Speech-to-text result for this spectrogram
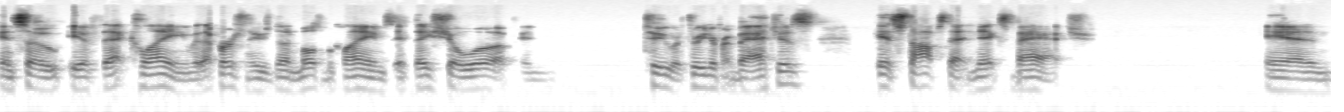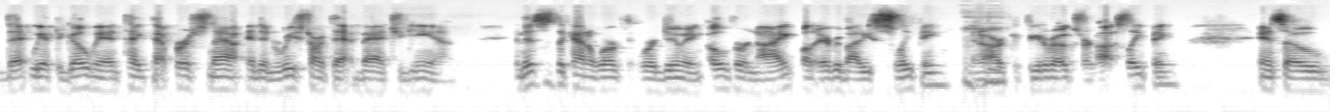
And so if that claim, that person who's done multiple claims, if they show up in two or three different batches, it stops that next batch. And that we have to go in, take that person out, and then restart that batch again. And this is the kind of work that we're doing overnight while everybody's sleeping mm-hmm. and our computer folks are not sleeping. And so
